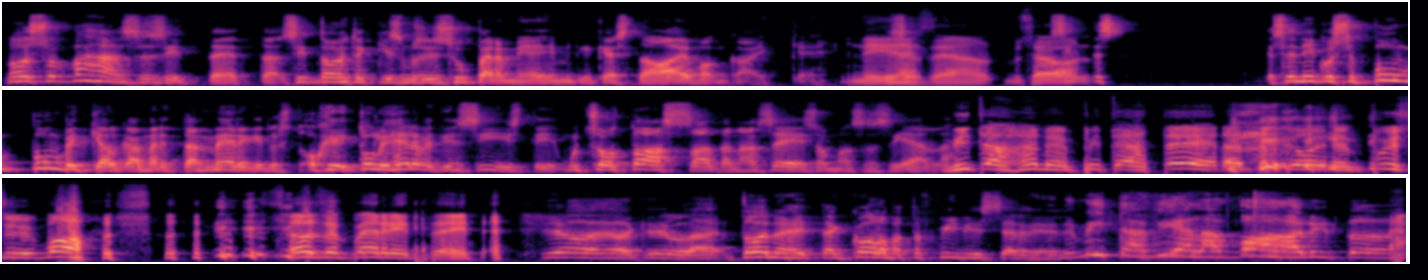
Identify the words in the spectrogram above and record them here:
noissa on vähän se sitten, että sitten on yhtäkkiä semmoisia supermiehiä, mitkä kestää aivan kaikkea. Niinhän ja se on. Se on Sitten, se, niinku se pum, pumpitkin alkaa merittää merkitystä. Okei, tuli helvetin siisti, mutta se on taas saatana seisomassa siellä. mitä hänen pitää tehdä, että toinen pysyy maassa? se on se perinteinen. Joo, joo, kyllä. Toinen heittää kolmatta finisheria, niin mitä vielä vaaditaan?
